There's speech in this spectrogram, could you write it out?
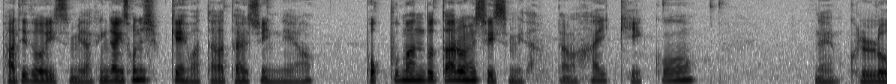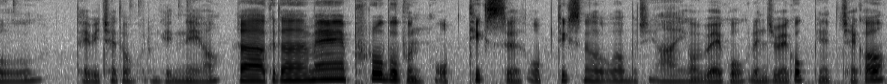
바디도 있습니다. 굉장히 손쉽게 왔다 갔다 할 수 있네요. 복부만도 따로 할 수 있습니다. 다음 하이키 있고, 네, 글로우, 대비 채도 이런 게 있네요. 자, 그 다음에 프로 부분 옵틱스. 옵틱스가 뭐지? 아, 이건 왜곡, 렌즈 왜곡, 비네트 제거.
